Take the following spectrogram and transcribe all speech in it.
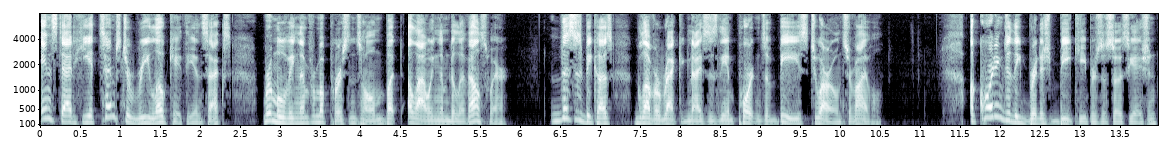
Instead he attempts to relocate the insects removing them from a person's home but allowing them to live elsewhere. This is because Glover recognizes the importance of bees to our own survival. According to the British Beekeepers Association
